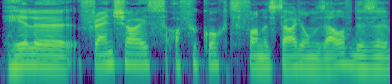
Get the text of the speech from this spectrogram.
hele franchise afgekocht van het stadion zelf. Dus eh,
